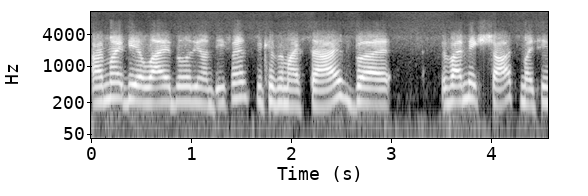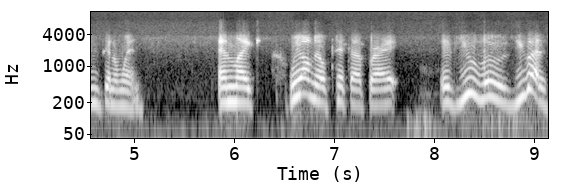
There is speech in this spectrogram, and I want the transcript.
I might be a liability on defense because of my size, but if I make shots, my team's gonna win. And like we all know pickup, right? If you lose, you got to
